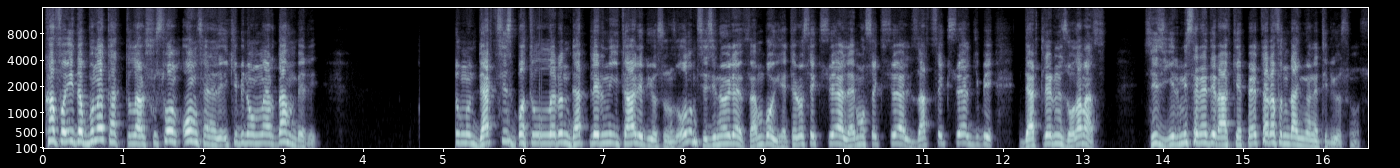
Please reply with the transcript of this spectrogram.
Kafayı da buna taktılar şu son 10 senede 2010'lardan beri. Dertsiz batılıların dertlerini ithal ediyorsunuz. Oğlum sizin öyle femboy, heteroseksüel, homoseksüel, zartseksüel gibi dertleriniz olamaz. Siz 20 senedir AKP tarafından yönetiliyorsunuz.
